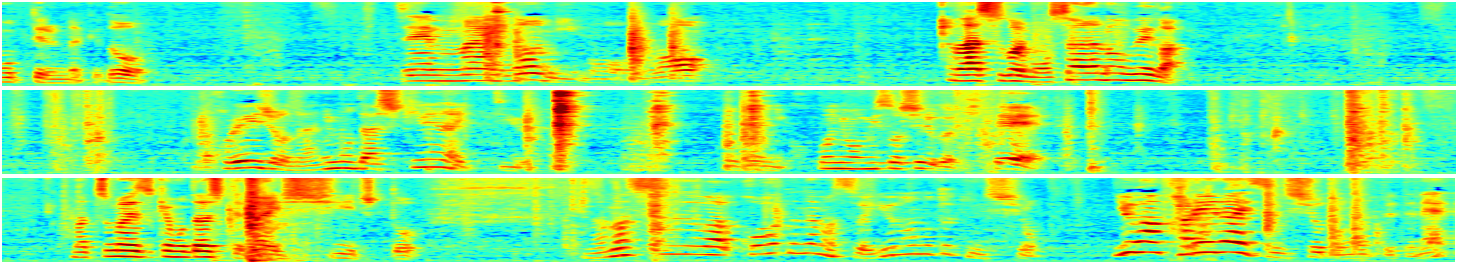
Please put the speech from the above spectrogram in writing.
思ってるんだけどゼンマイの煮物。わすごいもうお皿の上が。これ以上何も出し切れないっていう。にここにお味噌汁が来て松前漬けも出してないしちょっとナマスは紅白ナマスは夕飯の時にしよう。夕飯カレーライスにしようと思っててね、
